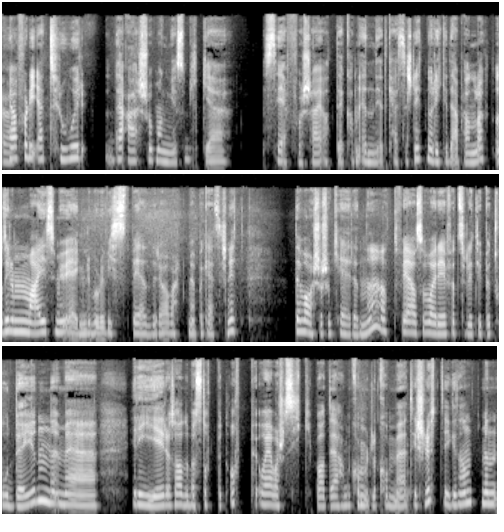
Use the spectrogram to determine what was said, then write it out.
Ja, fordi jeg tror det er så mange som ikke ser for seg at det kan ende i et keisersnitt når ikke det er planlagt. Og til og med meg, som jo egentlig burde visst bedre og vært med på keisersnitt. Det var så sjokkerende, at, for jeg også var i fødsel i type to døgn med rier, og så hadde det bare stoppet opp, og jeg var så sikker på at jeg, han kommer til å komme til slutt, ikke sant, men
